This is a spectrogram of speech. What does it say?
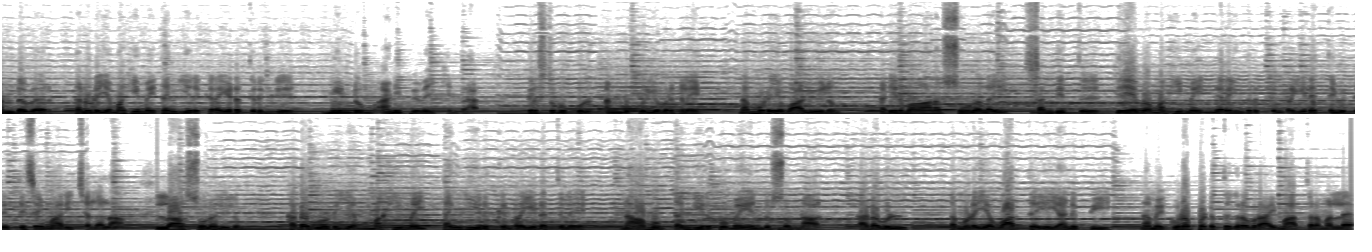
ஆண்டவர் தன்னுடைய மகிமை தங்கியிருக்கிற இடத்திற்கு மீண்டும் அனுப்பி வைக்கின்றார். கிறிஸ்துவுக்குள் அன்புக்குரியவர்களே நம்முடைய வாழ்விலும் கடினமான சூழலை சந்தித்து தேவ மகிமை நிறைந்திருக்கின்ற இடத்தை விட்டு திசை மாறி செல்லலாம். எல்லா சூழலிலும் கடவுளுடைய மகிமை தங்கி இருக்கின்ற இடத்திலே நாமும் தங்கியிருப்போமே என்று சொன்னால் கடவுள் தம்முடைய வார்த்தையை அனுப்பி நம்மை குணப்படுத்துகிறவராய் மாத்திரமல்ல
